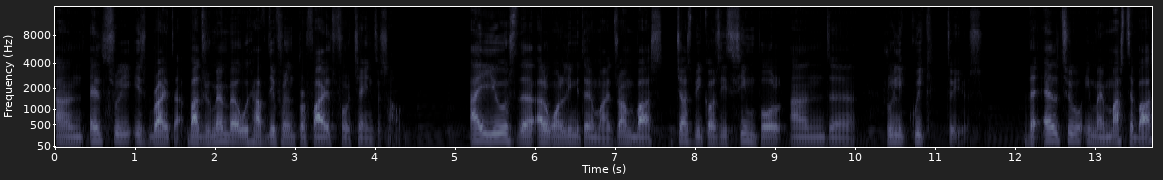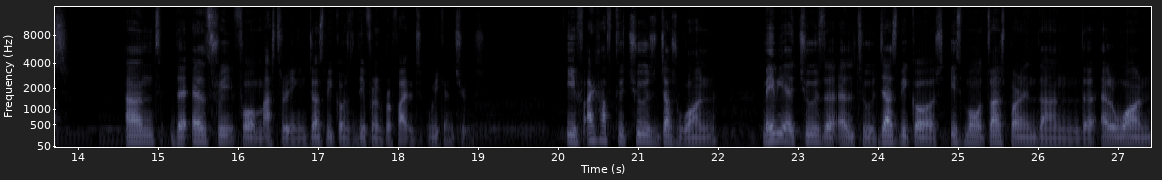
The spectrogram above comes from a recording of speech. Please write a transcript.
and L3 is brighter. But remember, we have different profiles for change the sound. I use the L1 limiter in my drum bus just because it's simple and uh, really quick to use. The L2 in my master bus and the L3 for mastering just because different profiles we can choose. If I have to choose just one, maybe I choose the L2 just because it's more transparent than the L1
